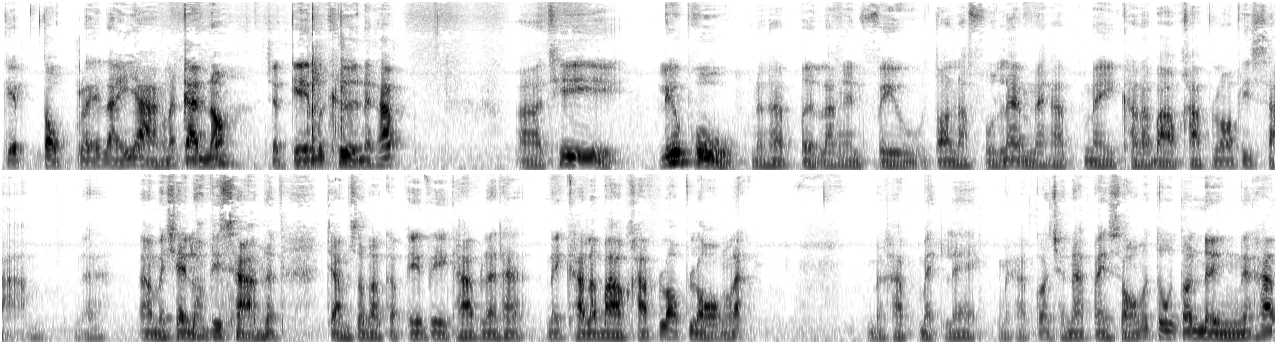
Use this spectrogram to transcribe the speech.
เก็บตกหลาย ๆ อย่างแล้วกันเนาะจากเกมเมื่อคืนนะครับที่ลิเวอร์พูลนะครับเปิดลังแอนฟิลด์ตอนรับฟูลแลมนะครับในคาราบาวครับรอบที่3นะอ่าไม่ใช่รอบที่3นะจำสำหรับกับ FA ครับแล้วถ้าในคาราบาวครับรอบรองละ นะครับแมตช์แรกนะครับ ก็ชนะไป 2 ประตูต่อหนึ่งนะครับ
